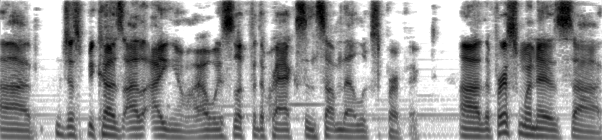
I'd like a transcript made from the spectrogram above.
Uh, just because I, I, you know, I always look for the cracks in something that looks perfect. Uh, the first one is uh,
